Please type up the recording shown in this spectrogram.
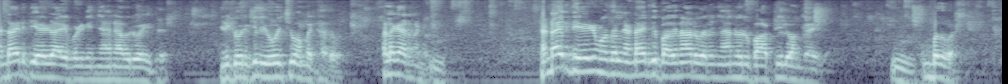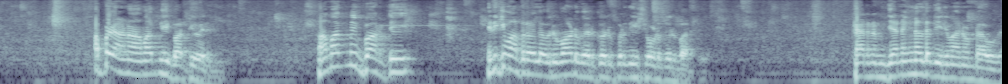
രണ്ടായിരത്തി ഏഴായപ്പോഴേക്കും ഞാൻ അവരുമായിട്ട് എനിക്ക് ഒരിക്കലും യോജിച്ചു പോകാൻ പറ്റാതെ. പല കാരണങ്ങളും രണ്ടായിരത്തി ഏഴ് മുതൽ രണ്ടായിരത്തി പതിനാറ് വരെ ഞാനൊരു പാർട്ടിയിലും അംഗമായില്ല. ഒമ്പത് വർഷം. അപ്പോഴാണ് ആം ആദ്മി പാർട്ടി വരുന്നത്. ആം ആദ്മി പാർട്ടി എനിക്ക് മാത്രമല്ല ഒരുപാട് പേർക്ക് ഒരു പ്രതീക്ഷ കൊടുത്തൊരു പാർട്ടി. കാരണം ജനങ്ങളുടെ തീരുമാനം ഉണ്ടാവുക.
